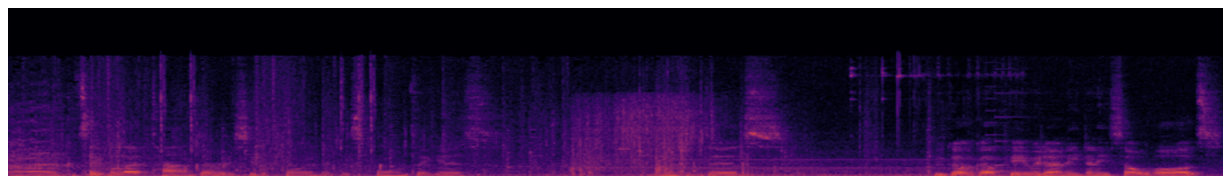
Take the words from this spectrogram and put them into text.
Uh, I could take the left hand, don't really see the point if it spawns, I guess. Look at this. We got Guppy, we don't need any soul hearts.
